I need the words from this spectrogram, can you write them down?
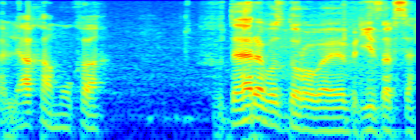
Бляха-муха. В дерево здорове врізався.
